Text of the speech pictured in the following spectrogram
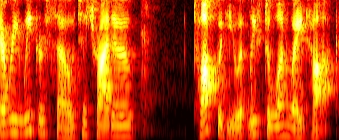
every week or so to try to talk with you, at least a one-way talk.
